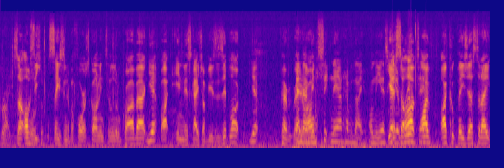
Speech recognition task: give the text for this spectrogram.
great. So obviously Awesome. seasoned it before it's gone into the little cryovac. Yep. I, in this case, I've used a Ziploc. Yep. Perfect ready And they've roll. been sitting out, haven't they, on the esky? Yeah, so I've. I've I cooked these yesterday,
